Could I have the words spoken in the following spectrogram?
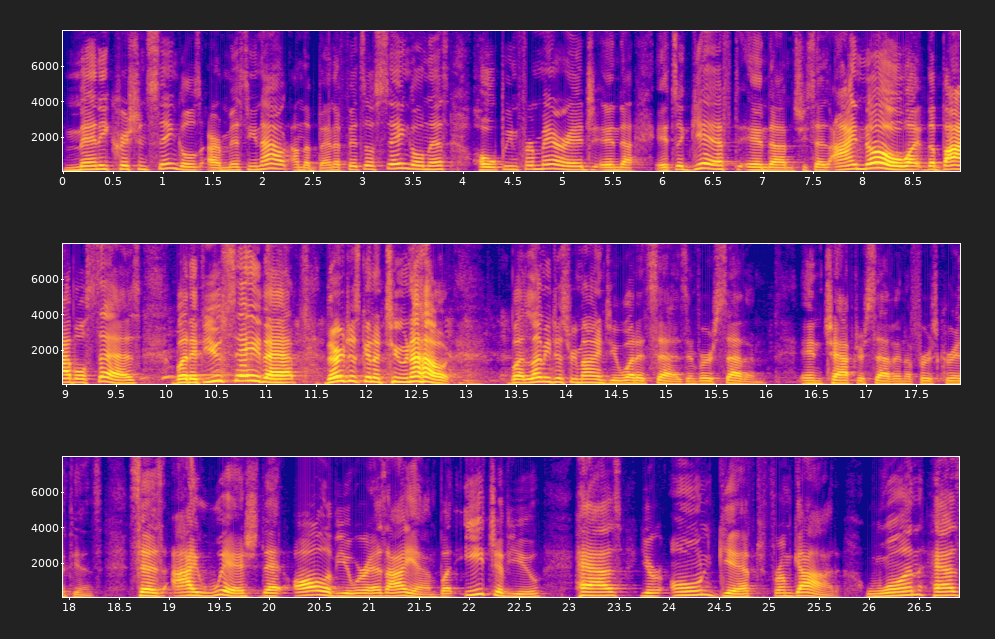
many Christian singles are missing out on the benefits of singleness, hoping for marriage. And uh, it's a gift. And um, she says, I know what the Bible says, but if you say that, they're just going to tune out. But let me just remind you what it says in verse 7 in chapter 7 of 1 Corinthians. It says, I wish that all of you were as I am, but each of you has your own gift from God. One has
